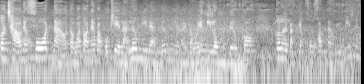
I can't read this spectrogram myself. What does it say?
ตอนเช้าเนี่ยโคตรหนาว แต่ว่าตอนเนี้ยแบบโอเคแล้วเริ่มมีแดดเริ่มมีอะไร แต่ว่ายังมีลมเหมือนเดิมก็ก็เลยแบบยังคงความหนาวอยู่นิดนึง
